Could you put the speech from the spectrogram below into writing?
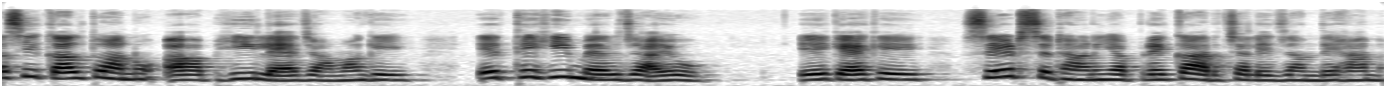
ਅਸੀਂ ਕੱਲ ਤੁਹਾਨੂੰ ਆਪ ਹੀ ਲੈ ਜਾਵਾਂਗੇ ਇੱਥੇ ਹੀ ਮਿਲ ਜਾਇਓ ਇਹ ਕਹਿ ਕੇ ਸੇਠ ਸਠਾਣੀ ਆਪਣੇ ਘਰ ਚਲੇ ਜਾਂਦੇ ਹਨ।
